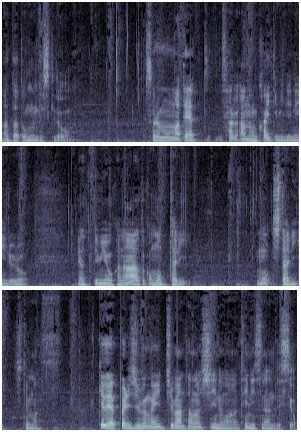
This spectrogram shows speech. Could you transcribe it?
あったと思うんですけどそれもまたやあの書いてみてねいろいろ。やってみようかなとか思ったりもしたりしてます。けどやっぱり自分が一番楽しいのはテニスなんですよ。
